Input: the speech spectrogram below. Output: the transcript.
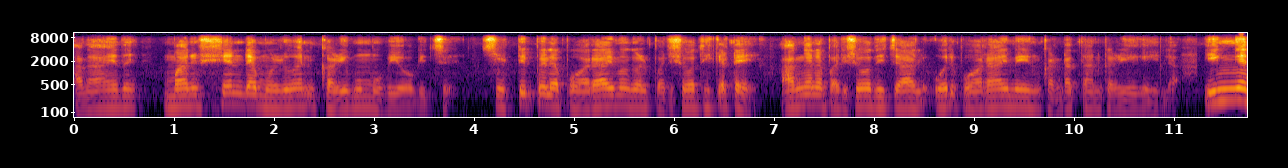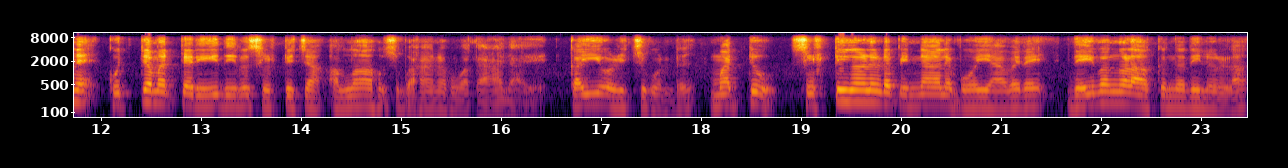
അതായത് മനുഷ്യന്റെ മുഴുവൻ കഴിവും ഉപയോഗിച്ച് സൃഷ്ടിപ്പിലെ പോരായ്മകൾ പരിശോധിക്കട്ടെ. അങ്ങനെ പരിശോധിച്ചാൽ ഒരു പോരായ്മയും കണ്ടെത്താൻ കഴിയുകയില്ല. ഇങ്ങനെ കുറ്റമറ്റ രീതിയിൽ സൃഷ്ടിച്ച അള്ളാഹു സുബാനഹുവ താലായെ കൈയൊഴിച്ചുകൊണ്ട് മറ്റു സൃഷ്ടികളുടെ പിന്നാലെ പോയി അവരെ ദൈവങ്ങളാക്കുന്നതിലുള്ള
